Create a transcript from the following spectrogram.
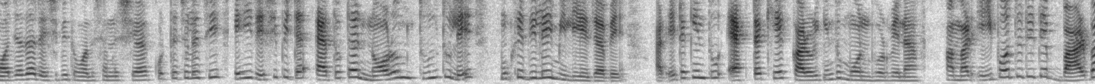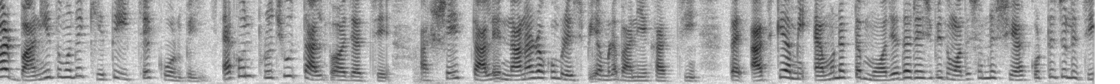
মজাদার রেসিপি তোমাদের সামনে শেয়ার করতে চলেছি। এই রেসিপিটা এতটা নরম, তুলতুলে, মুখে দিলেই মিলিয়ে যাবে। আর এটা কিন্তু একটা খেয়ে কারোর কিন্তু মন ভরবে না। আমার এই পদ্ধতিতে বারবার বানিয়ে তোমাদের খেতে ইচ্ছে করবেই। এখন প্রচুর তাল পাওয়া যাচ্ছে আর সেই তালের নানা রকম রেসিপি আমরা বানিয়ে খাচ্ছি। তাই আজকে আমি এমন একটা মজাদার রেসিপি তোমাদের সামনে শেয়ার করতে চলেছি।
